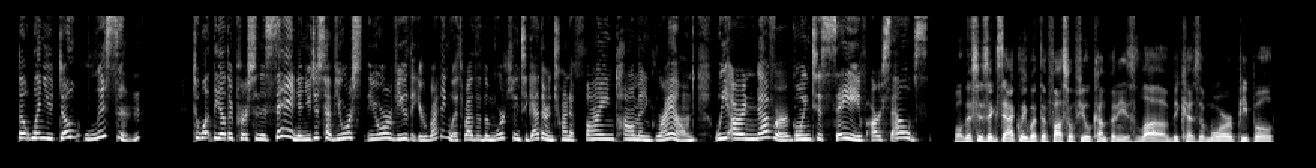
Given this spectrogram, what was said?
But when you don't listen to what the other person is saying and you just have your your view that you're running with rather than working together and trying to find common ground we are never going to save ourselves well, this is exactly what the fossil fuel companies love because the more people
